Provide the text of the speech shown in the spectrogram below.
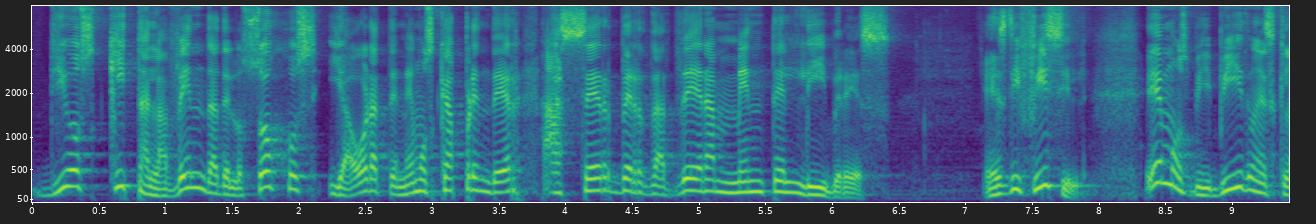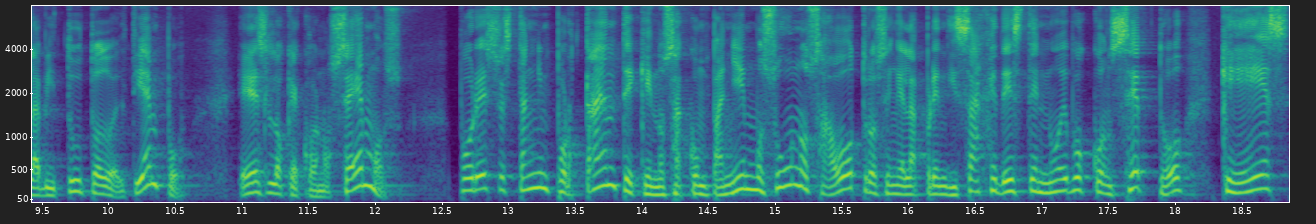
Dios quita la venda de los ojos y ahora tenemos que aprender a ser verdaderamente libres. Es difícil. Hemos vivido en esclavitud todo el tiempo. Es lo que conocemos. Por eso es tan importante que nos acompañemos unos a otros en el aprendizaje de este nuevo concepto que es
